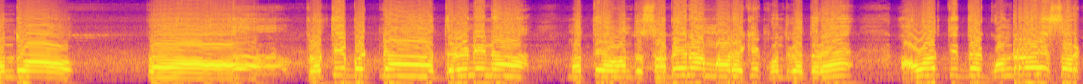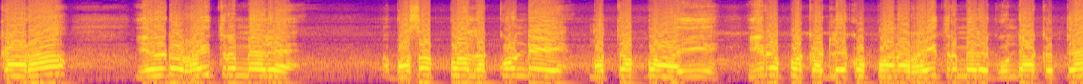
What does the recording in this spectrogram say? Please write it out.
ಒಂದು ಪ್ರತಿಭಟನಾ ಧರಣಿನ ಮತ್ತೆ ಒಂದು ಸಭೆನ ಮಾಡೋಕ್ಕೆ ಕುಂತ್ಕೋತಾರೆ ಅವತ್ತಿದ್ದ ಗುಂಡ್ರಾಜ್ ಸರ್ಕಾರ ಎರಡು ರೈತರ ಮೇಲೆ ಬಸಪ್ಪ ಲಕ್ಕುಂಡಿ, ಮತ್ತಪ್ಪ ಈ ಈರಪ್ಪ ಕಡ್ಲೆಕೊಪ್ಪನ ರೈತರ ಮೇಲೆ ಗುಂಡಾಕುತ್ತೆ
